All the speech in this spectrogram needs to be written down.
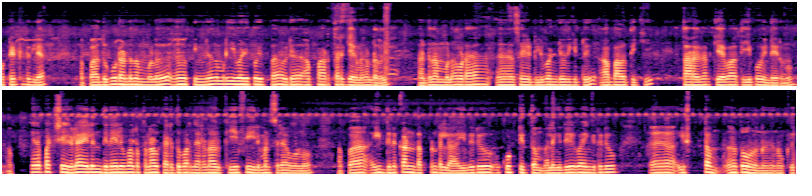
മുട്ടയിട്ടിട്ടില്ല. അപ്പോൾ അത് കൂടാണ്ട് നമ്മൾ പിന്നെ നമ്മൾ ഈ വഴി പോയപ്പോൾ അവർ ആ പാടത്ത് ഇറക്കിയാണ് കണ്ടത്. എന്നിട്ട് നമ്മൾ അവിടെ സൈഡിൽ വണ്ടി ഒതുക്കിയിട്ട് ആ ഭാഗത്തേക്ക് തറവിലിറക്കിയ ഭാഗത്തേക്ക് പോയിട്ടുണ്ടായിരുന്നു അപ്പം ഇങ്ങനെ പക്ഷികളായാലും എന്തിനായാലും വളർത്തുന്ന ആൾക്കാരത്ത് പറഞ്ഞാലാണ് അവർക്ക് ഈ ഫീൽ മനസ്സിലാവുള്ളൂ. അപ്പോൾ ഇതിനെ കണ്ടപ്പോൾ ഉണ്ടല്ലോ അതിനൊരു കുട്ടിത്തം അല്ലെങ്കിൽ ഭയങ്കര ഒരു ഇഷ്ടം തോന്നുന്നു. നമുക്ക്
